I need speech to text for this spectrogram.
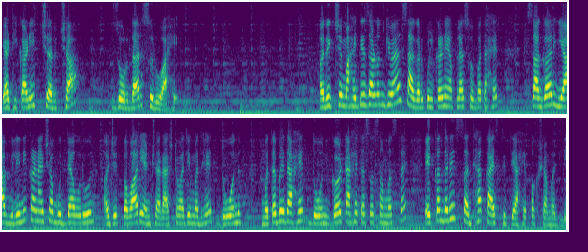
या ठिकाणी चर्चा जोरदार सुरू आहे. अधिकची माहिती जाणून घेऊया सागर कुलकर्णी आपल्यासोबत आहेत. सागर या विलिनीकरणाच्या मुद्द्यावरून अजित पवार यांच्या राष्ट्रवादीमध्ये दोन मतभेद आहेत दोन गट आहेत असं समजतंय. एकंदरीत सध्या काय स्थिती आहे पक्षामधली?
